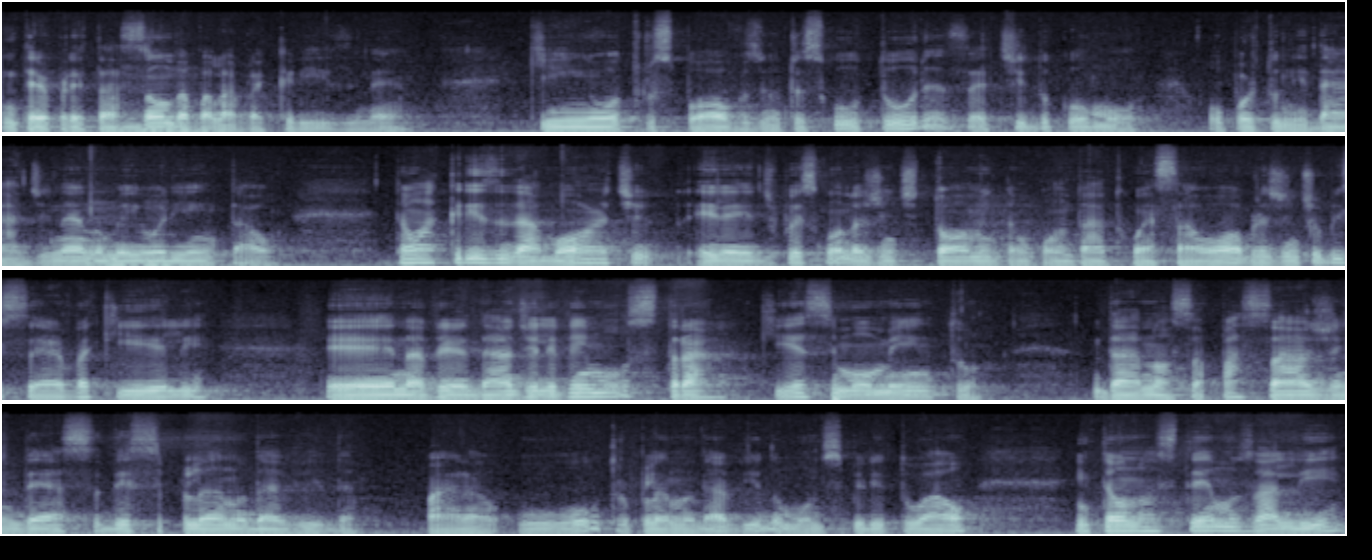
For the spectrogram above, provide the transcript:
interpretação uhum. da palavra crise, né? que em outros povos, em outras culturas, é tido como oportunidade né? no uhum. meio oriental. Então, a crise da morte, ele, depois quando a gente toma então contato com essa obra, a gente observa que ele, é, na verdade, ele vem mostrar que esse momento da nossa passagem dessa, desse plano da vida para o outro plano da vida, o mundo espiritual, então nós temos ali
